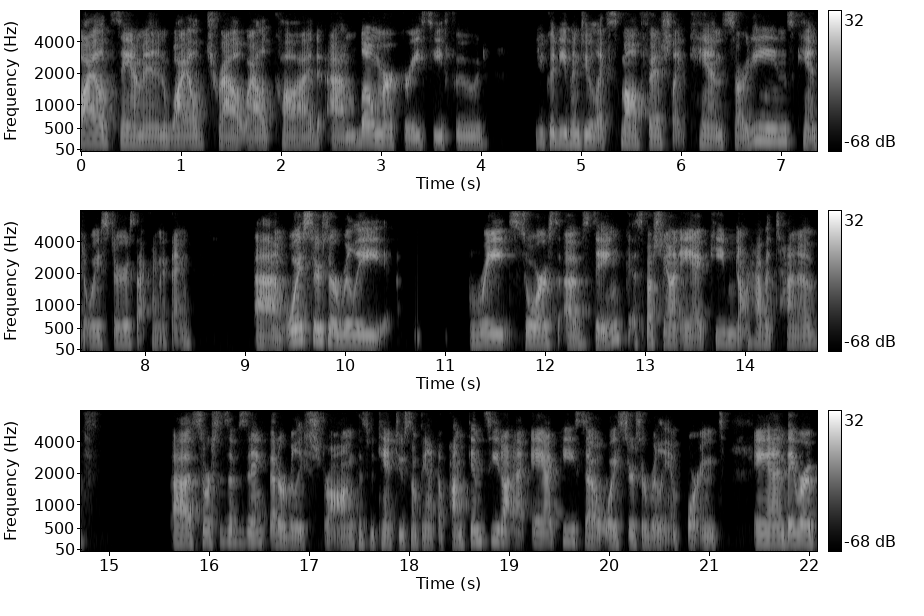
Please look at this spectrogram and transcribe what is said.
wild salmon, wild trout, wild cod, um, low mercury seafood. You could even do like small fish, like canned sardines, canned oysters, that kind of thing. Um, oysters are really great source of zinc, especially on AIP. We don't have a ton of uh, sources of zinc that are really strong because we can't do something like a pumpkin seed on AIP. So oysters are really important. And they were a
